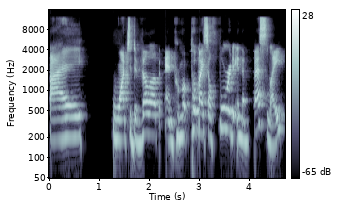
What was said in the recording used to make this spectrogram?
I want to develop and promote, put myself forward in the best light.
